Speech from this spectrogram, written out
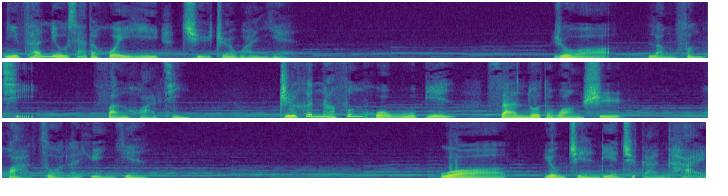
你残留下的回忆曲折蜿蜒。若冷风起，繁华尽，只恨那烽火无边，散落的往事化作了云烟。我用眷恋去感慨，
